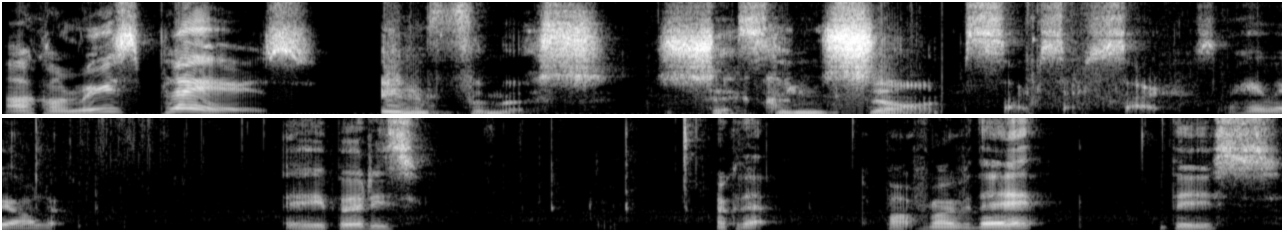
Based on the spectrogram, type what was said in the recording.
Arkon Rhys plays. Infamous Second Son. So, so, so. So here we are, look. Hey, birdies. Look at that. Apart from over there, this...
